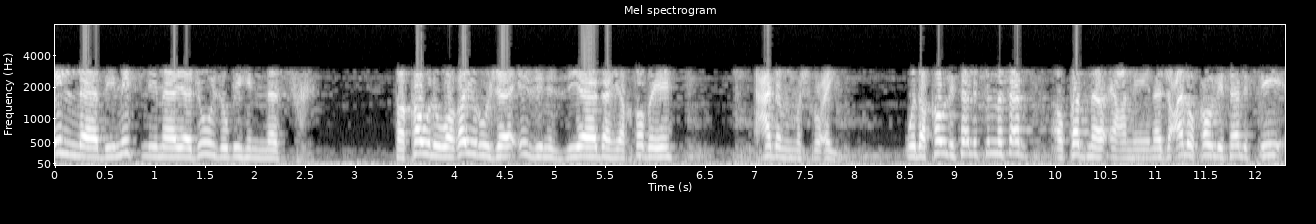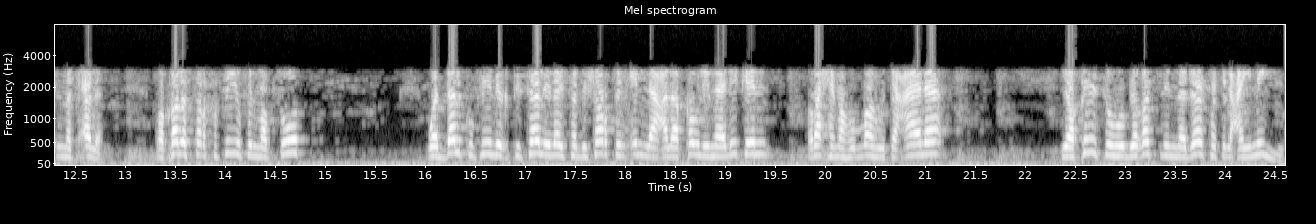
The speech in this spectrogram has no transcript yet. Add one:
إلا بمثل ما يجوز به النسخ فقول وغير جائز الزيادة يقتضي؟ عدم المشروعية وده قول ثالث في المسألة أو قد يعني نجعله قول ثالث في المسألة. وقال السرخسي في المبسوط والدلك في الاغتسال ليس بشرط إلا على قول مالك رحمه الله تعالى يقيسه بغسل النجاسة العينية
